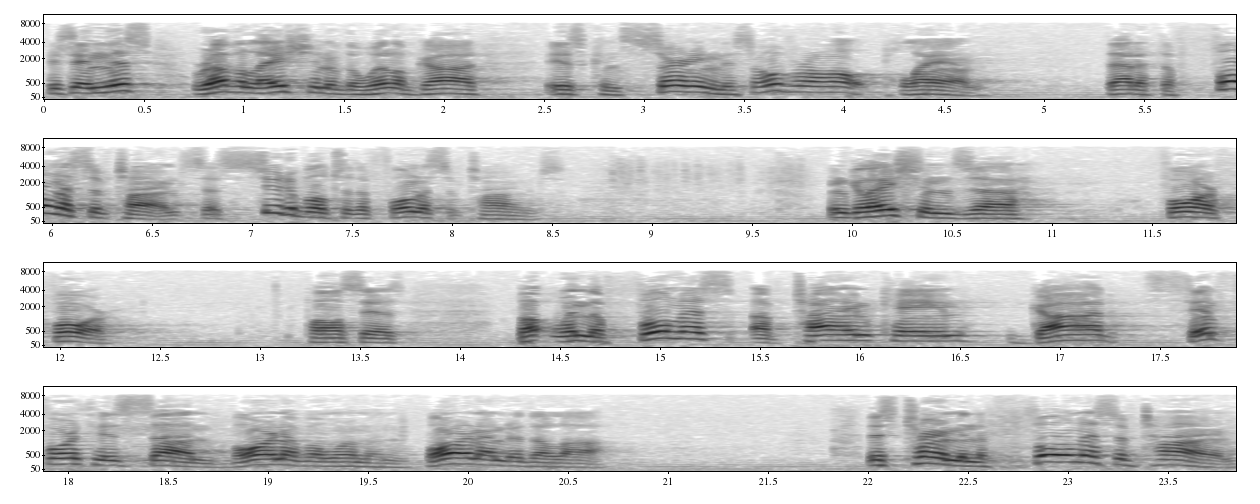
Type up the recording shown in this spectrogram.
He's saying this revelation of the will of God is concerning this overall plan that at the fullness of times, says suitable to the fullness of times. In Galatians uh, 4 4, Paul says, But when the fullness of time came, God sent forth his Son, born of a woman, born under the law this term, in the fullness of time,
